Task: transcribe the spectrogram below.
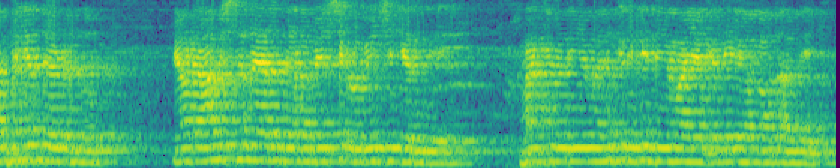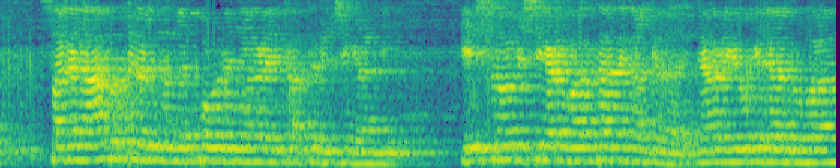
അഭയം തേടുന്നു. ഞങ്ങളുടെ ആവശ്യ നേരത്തെ അപേക്ഷകൾ ഉപേക്ഷിക്കരുത്. ഭാഗ്യവതിയും അനുഗ്രഹീതയുമായ കലിയ മാതാവേ സകല ആപത്തുകളിൽ നിന്ന് എപ്പോഴും ഞങ്ങളെ കാത്തുരക്ഷിക്കണമേ ഈശോ വിഷയുടെ വാഗ്ദാനങ്ങൾക്ക് ഞങ്ങൾ യോഗ്യരാകുവാൻ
